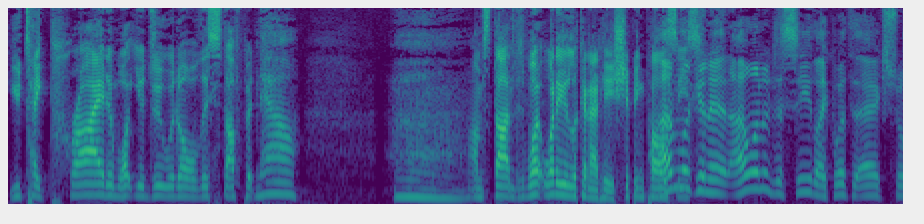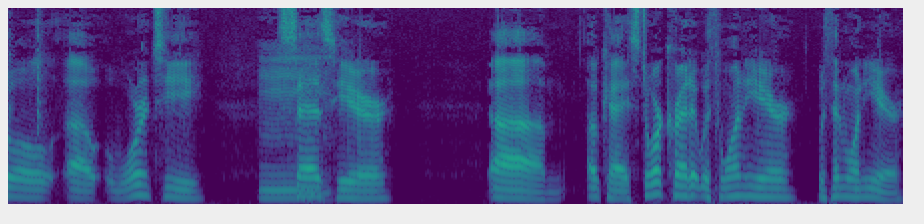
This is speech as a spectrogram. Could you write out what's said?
you take pride in what you do and all this stuff but now i'm starting to what, what are you looking at here shipping policies I'm looking at. I wanted to see like what the actual uh, warranty Mm. says here. Um, okay, store credit with one year within one year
